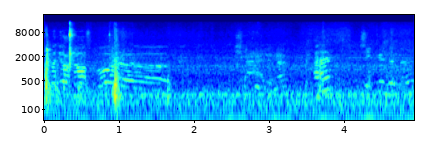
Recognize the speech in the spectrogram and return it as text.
Pas d'urgence. Oh là là. J'ai que deux mains. Hein J'ai que deux mains.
